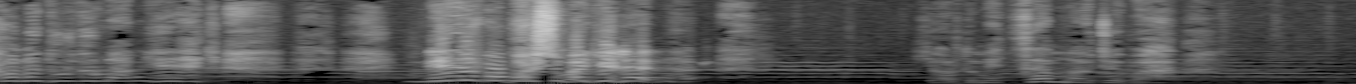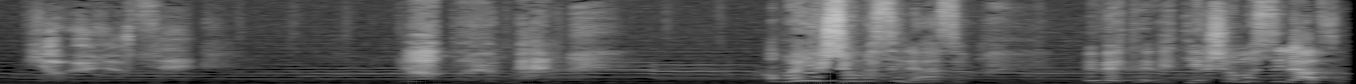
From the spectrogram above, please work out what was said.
Kanı durdurmam gerek. Nedir bu başıma gelenler? Yardım etsem mi acaba? Ya ölürse? Ne yaparım ben? Ama yaşaması lazım. Evet evet yaşaması lazım.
